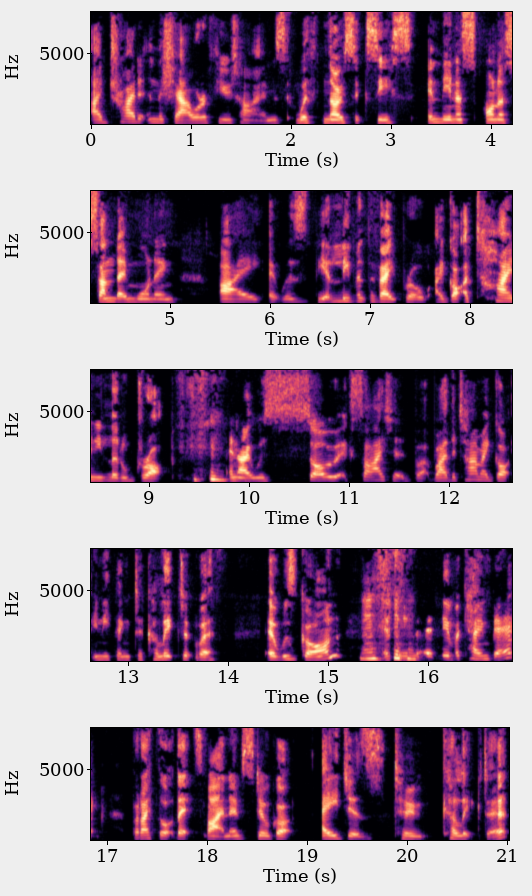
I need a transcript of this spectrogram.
I'd tried it in the shower a few times with no success. And then on a Sunday morning, I it was the 11th of April. I got a tiny little drop, and I was so excited. But by the time I got anything to collect it with, it was gone, and then it never came back. But I thought that's fine. I've still got ages to collect it.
